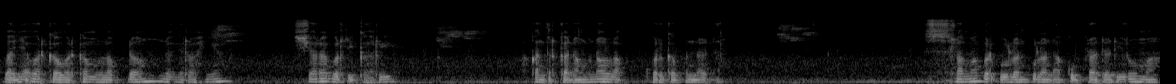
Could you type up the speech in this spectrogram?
banyak warga-warga melockdown daerahnya secara berdikari, akan terkadang menolak warga pendatang. Selama berbulan-bulan aku berada di rumah,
